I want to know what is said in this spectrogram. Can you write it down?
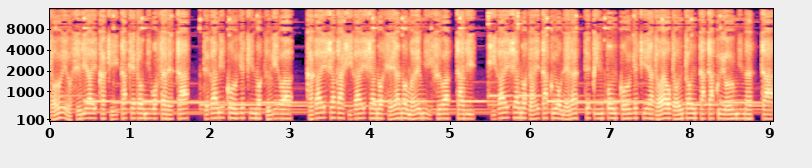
どういう知り合いか聞いたけど濁された。手紙攻撃の次は、加害者が被害者の部屋の前に居座ったり、被害者の在宅を狙ってピンポン攻撃やドアをどんどん叩くようになった。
